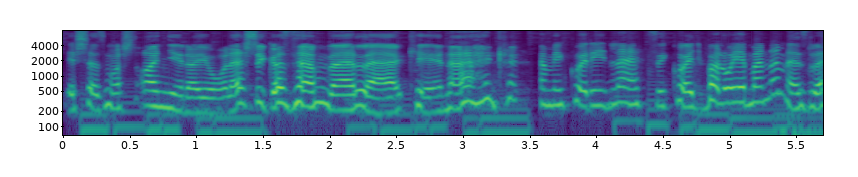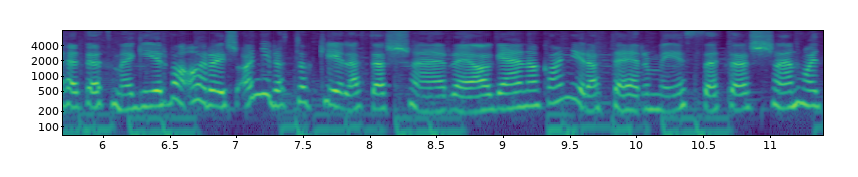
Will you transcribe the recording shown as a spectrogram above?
És ez most annyira jól esik az ember lelkének. Amikor így látszik, hogy valójában nem ez lehetett megírva, arra is annyira tökéletesen reagálnak, annyira természetesen, hogy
